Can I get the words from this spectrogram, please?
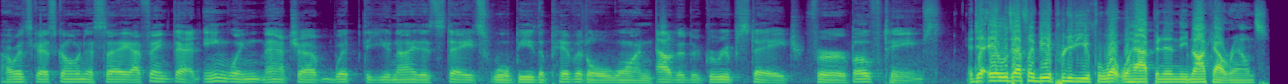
I was just going to say, I think that England matchup with the United States will be the pivotal one out of the group stage for both teams. It, de- it will definitely be a preview for what will happen in the knockout rounds.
